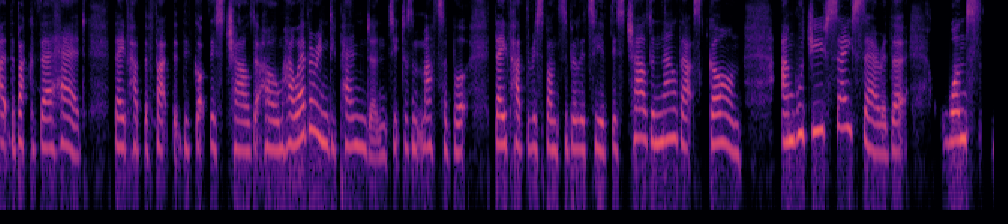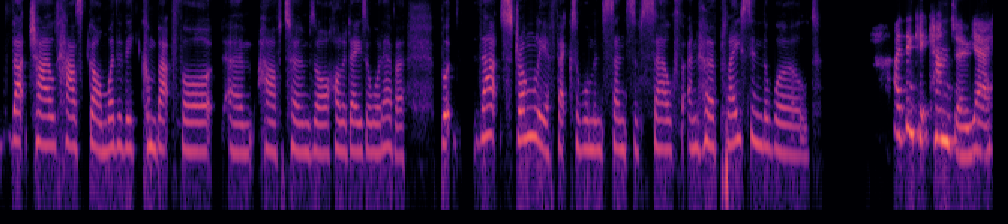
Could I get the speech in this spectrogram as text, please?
at the back of their head they've had the fact that they've got this child at home. However independent it doesn't matter but they've had the responsibility of this child and now that's gone. And would you say sarah that once that child has gone whether they come back for um, half terms or holidays or whatever but that strongly affects a woman's sense of self and her place in the world? I think it can do yes.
